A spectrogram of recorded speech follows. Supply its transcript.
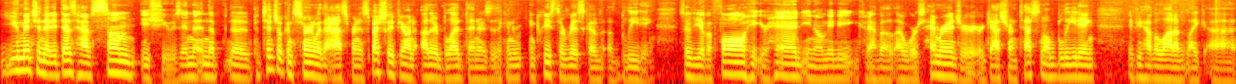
you mentioned that it does have some issues, and the, and the, the potential concern with aspirin, especially if you're on other blood thinners, is it can increase the risk of, of bleeding. So if you have a fall, hit your head, you know, maybe you could have a, a worse hemorrhage or, or gastrointestinal bleeding. If you have a lot of like uh,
